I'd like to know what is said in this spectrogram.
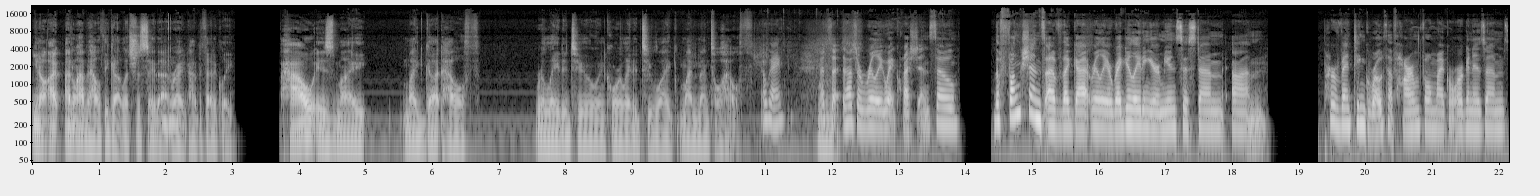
you know, I, I don't have a healthy gut, let's just say that, right? Hypothetically. How is my my gut health related to and correlated to like my mental health? Okay. That's a, that's a really great question. So, the functions of the gut really are regulating your immune system, um, preventing growth of harmful microorganisms.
